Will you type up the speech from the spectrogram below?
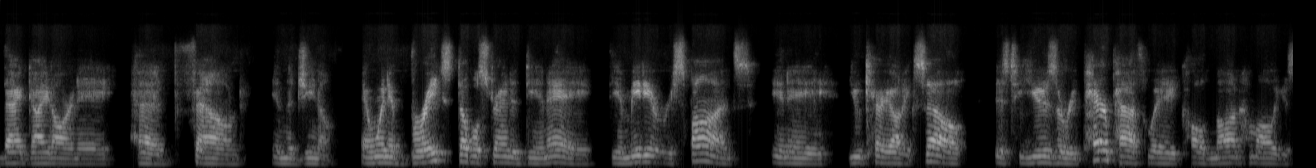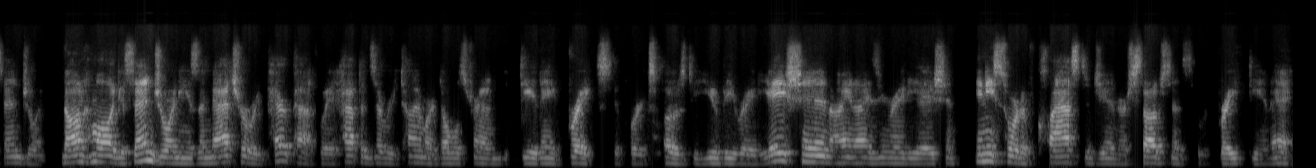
that guide RNA had found in the genome. And when it breaks double stranded DNA, the immediate response in a eukaryotic cell is to use a repair pathway called non-homologous end joining. Non-homologous end joining is a natural repair pathway. It happens every time our double-strand DNA breaks. If we're exposed to UV radiation, ionizing radiation, any sort of clastogen or substance that would break DNA.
